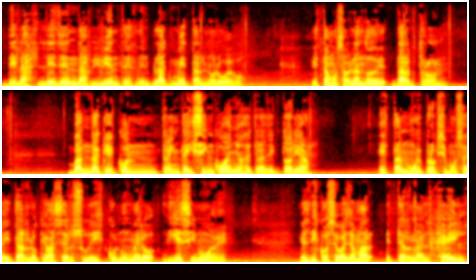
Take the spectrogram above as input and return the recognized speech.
de las leyendas vivientes del black metal noruego. Estamos hablando de Darktron, banda que con 35 años de trayectoria están muy próximos a editar lo que va a ser su disco número 19 el disco se va a llamar Eternal Hail.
